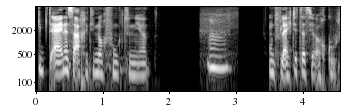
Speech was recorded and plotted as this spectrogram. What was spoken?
gibt eine Sache, die noch funktioniert. Mhm. Und vielleicht ist das ja auch gut.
